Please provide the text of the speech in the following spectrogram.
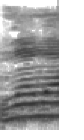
Wawa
